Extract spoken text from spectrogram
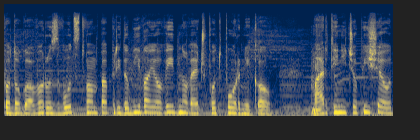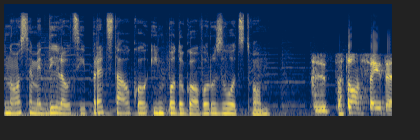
po dogovoru z vodstvom pa pridobivajo vedno več podpornikov. Martinič opiše odnose med delavci pred stavko in po dogovoru z vodstvom. Pa to vam sve ide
